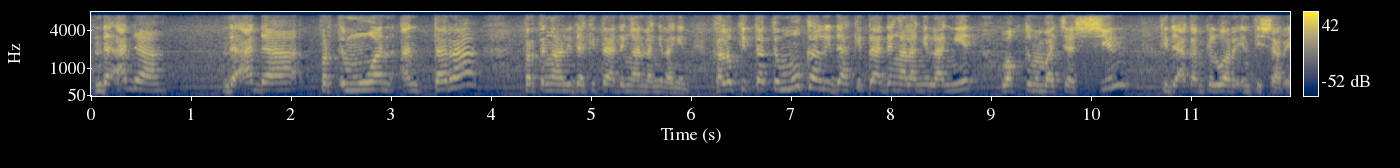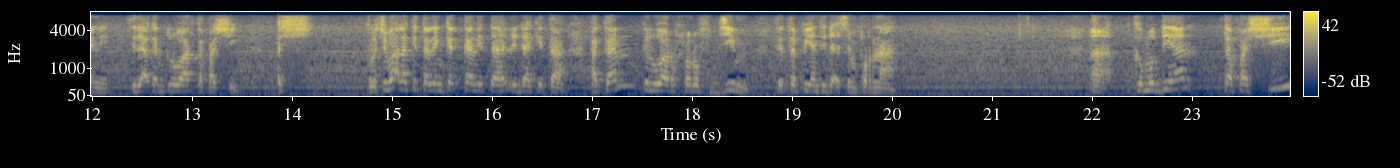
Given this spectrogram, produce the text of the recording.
tidak ada tidak ada pertemuan antara pertengahan lidah kita dengan langit-langit. Kalau kita temukan lidah kita dengan langit-langit waktu membaca shin tidak akan keluar intisar ini, tidak akan keluar tafashi. Ash kalau cuba lah kita lengketkan lidah, lidah kita akan keluar huruf jim tetapi yang tidak sempurna. Ha, kemudian tafashi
